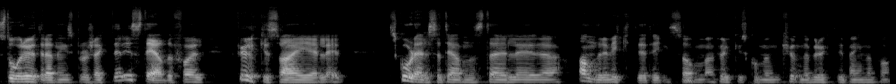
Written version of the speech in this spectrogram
store utredningsprosjekter i stedet for fylkesvei eller skolehelsetjeneste eller eh, andre viktige ting som fylkeskommunen kunne brukt de pengene på.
